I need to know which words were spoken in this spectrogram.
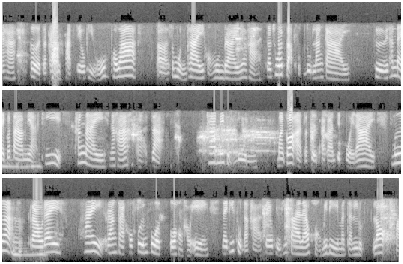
นะคะ เกิดจากการค่ะขัดเซลล์ผิว เพราะว่าเอ่อสมุนไพรของมูลไบรท์เนี่ยค่ะ จะช่วยปรับสมดุลร่างกาย คือท่านใดก็ตามเนี่ยที่ข้างในนะคะ อาจจะธาตุไม่สมดุล มันก็อาจจะเกิดอาการเจ็บป่วยได้ เมื่ออมเราได้ ให้ร่างกายเขาฟื้นฟูตัวของเขาเอง ในที่สุดอะค่ะเซลล์ผิวที่ตายแล้วของไม่ดีมันจะหลุดลอกออกไป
